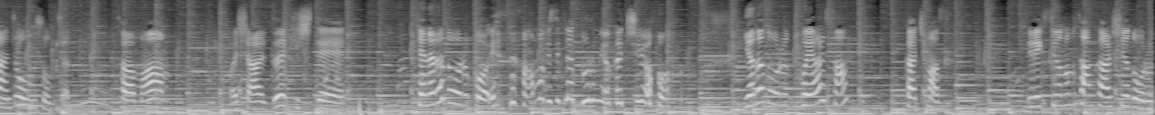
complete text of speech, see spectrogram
bence olmuş olacak. Tamam. Başardık işte. Kenara doğru koy. Ama bisiklet durmuyor, kaçıyor. Yana doğru koyarsan kaçmaz. Direksiyonunu tam karşıya doğru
